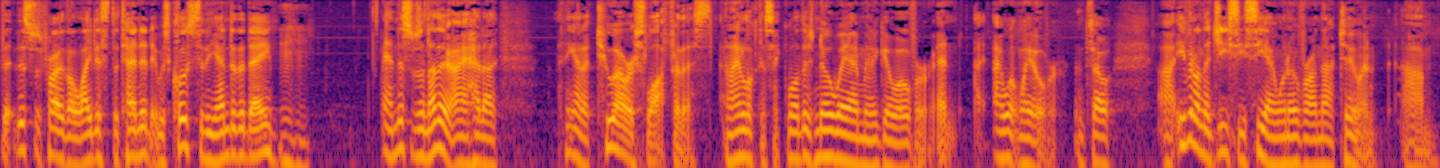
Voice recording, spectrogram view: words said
This was probably the lightest attended. It was close to the end of the day, mm-hmm. and this was another. I had a, I think I had a two-hour slot for this, and I looked. It's like, well, there's no way I'm going to go over, and I, I, went way over. And so, uh, even on the GCC, I went over on that too. And um,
